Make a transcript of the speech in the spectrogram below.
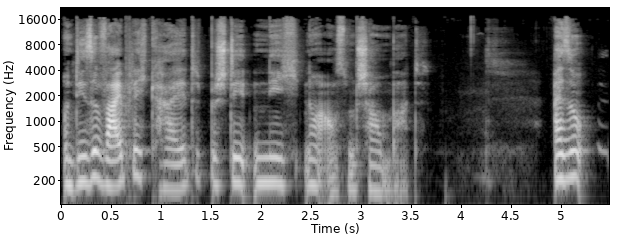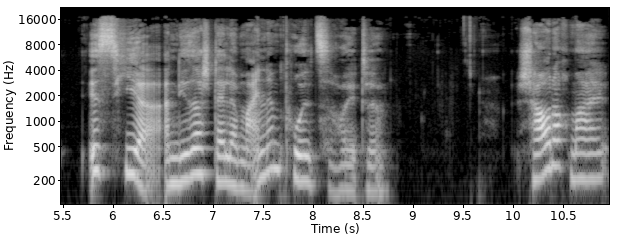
Und diese Weiblichkeit besteht nicht nur aus dem Schaumbad. Also ist hier an dieser Stelle mein Impuls heute. Schau doch mal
